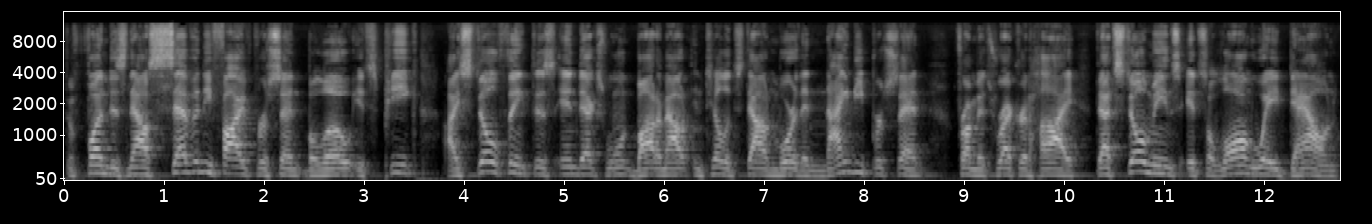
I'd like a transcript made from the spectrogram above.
The fund is now 75% below its peak. I still think this index won't bottom out until it's down more than 90% from its record high. That still means it's a long way down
